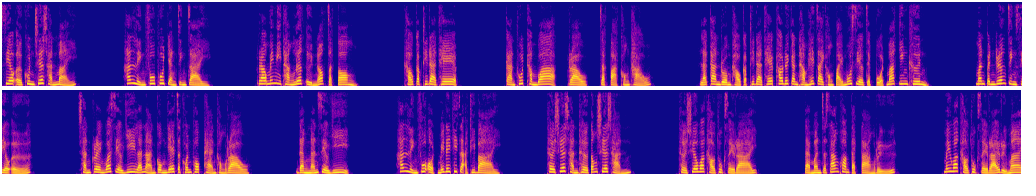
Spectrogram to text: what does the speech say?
เซียวเอ๋อคุณเชื่อฉันไหม ฮั่นหลิงฟู่พูดอย่างจริงใจ เราไม่มีทางเลือกอื่นนอกจากต้อง เขากับธิดาเทพ การพูดคำว่า เราจากปากของเขา และการรวมเขากับธิดาเทพเข้าด้วยกันทำให้ใจของไปมู่เซียวเจ็บปวดมากยิ่งขึ้น มันเป็นเรื่องจริงเซียวเอ๋อฉันเกรงว่าเซียวยี่และหนานกงเย่จะค้นพบแผนของเรา ดังนั้นเซียวยี่ ฮั่นหลิงฟู่อดไม่ได้ที่จะอธิบาย เธอเชื่อฉันเธอต้องเชื่อฉัน เธอเชื่อว่าเขาถูกใส่ร้าย แต่มันจะสร้างความแตกต่างหรือ ไม่ว่าเขาถูกใส่ร้ายหรือไม่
